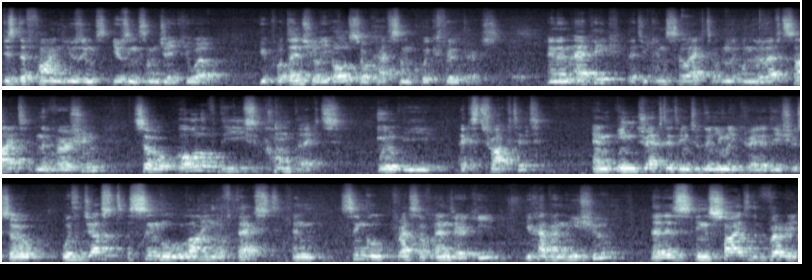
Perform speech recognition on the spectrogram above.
is defined using, using some JQL. You potentially also have some quick filters. And an epic that you can select on the, on the left side in the version. So all of these contacts will be extracted and injected into the newly created issue. So with just a single line of text and single press of enter key, you have an issue that is inside the very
